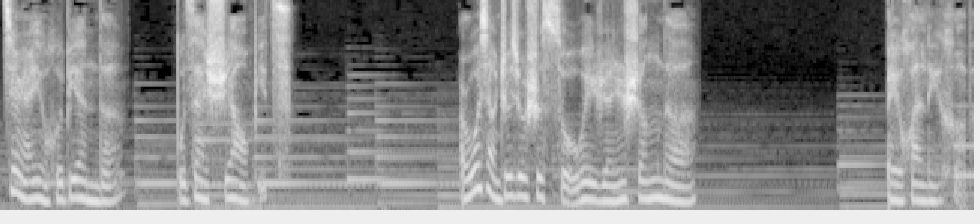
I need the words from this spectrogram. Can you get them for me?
竟然也会变得不再需要彼此。而我想，这就是所谓人生的悲欢离合吧。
